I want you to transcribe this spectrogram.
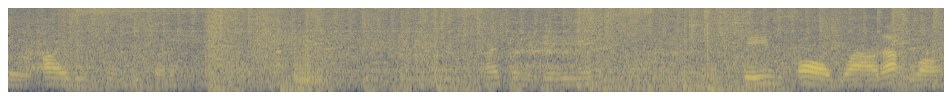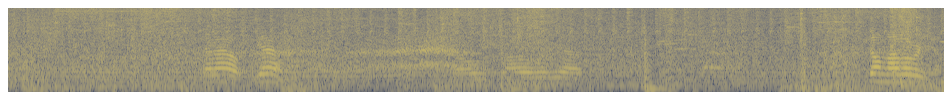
That, waiting for either team to try to. Nice one, you idiot. Gave. Oh wow, that luck. Get out, yeah. Oh, oh, oh, no, it's not over yet. Still not over yet.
